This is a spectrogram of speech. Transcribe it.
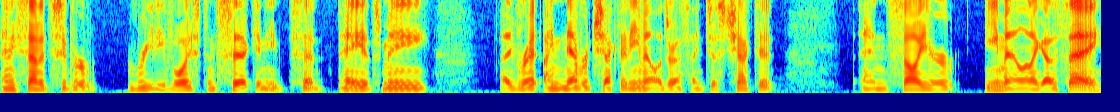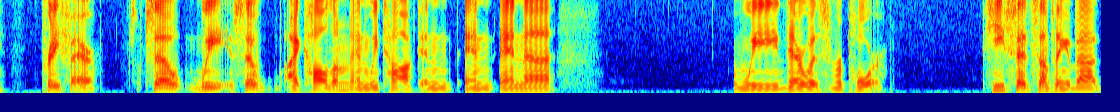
and he sounded super reedy voiced and sick, and he said, "Hey, it's me. I read. I never checked that email address. I just checked it, and saw your email, and I got to say, pretty fair." So we so I called him and we talked and and and uh, we there was rapport. He said something about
